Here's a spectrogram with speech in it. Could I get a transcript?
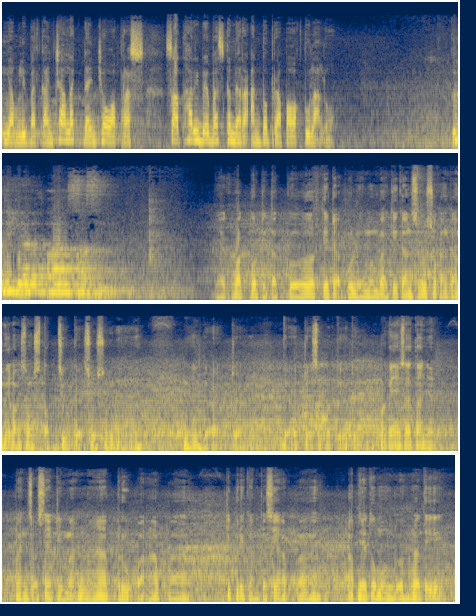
yang melibatkan caleg dan cawapres saat hari bebas kendaraan beberapa waktu lalu. Ketiga, Sasi. Ya, waktu ditegur tidak boleh membagikan susu kan kami langsung stop juga susunya. Ya. Ini enggak ada, enggak ada seperti itu. Makanya saya tanya, bansosnya di mana, berupa apa, diberikan ke siapa, ya itu monggo. Nanti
